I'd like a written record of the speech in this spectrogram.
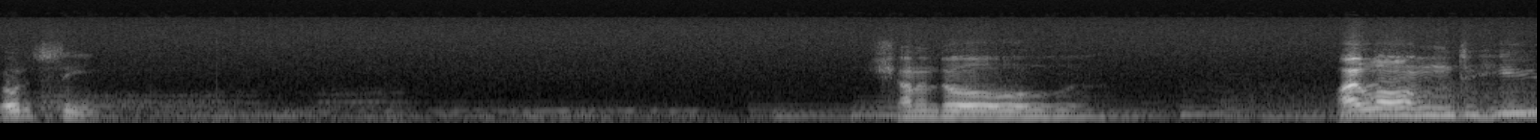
go to sea. Shenandoah, I long to hear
